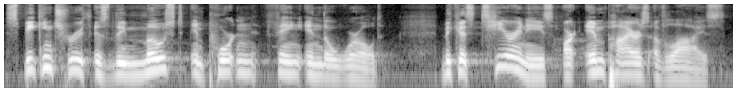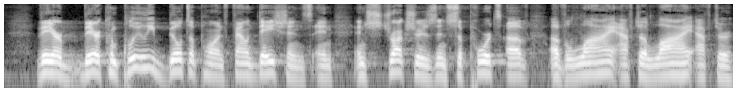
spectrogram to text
Speaking truth is the most important thing in the world because tyrannies are empires of lies. They are, they are completely built upon foundations and, and structures and supports of, of lie after lie after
